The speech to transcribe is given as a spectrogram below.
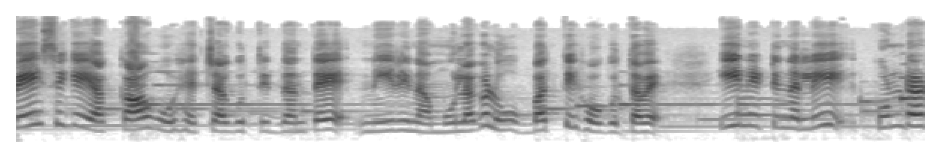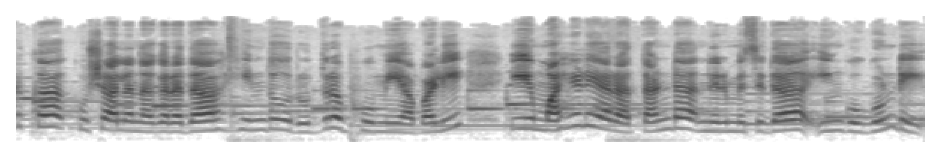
ಬೇಸಿಗೆಯ ಕಾವು ಹೆಚ್ಚಾಗುತ್ತಿದ್ದಂತೆ ನೀರಿನ ಮೂಲಗಳು ಬತ್ತಿ ಹೋಗುತ್ತವೆ. ಈ ನಿಟ್ಟಿನಲ್ಲಿ ಕುಂಡಡ್ಕ ಕುಶಾಲನಗರದ ಹಿಂದೂ ರುದ್ರಭೂಮಿಯ ಬಳಿ ಈ ಮಹಿಳೆಯರ ತಂಡ ನಿರ್ಮಿಸಿದ ಇಂಗು ಗುಂಡಿ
